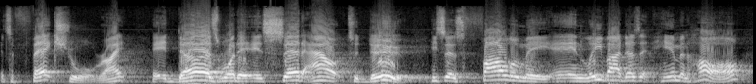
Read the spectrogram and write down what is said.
It's effectual, right? It does what it is set out to do. He says, Follow me. And Levi doesn't hem and haw.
